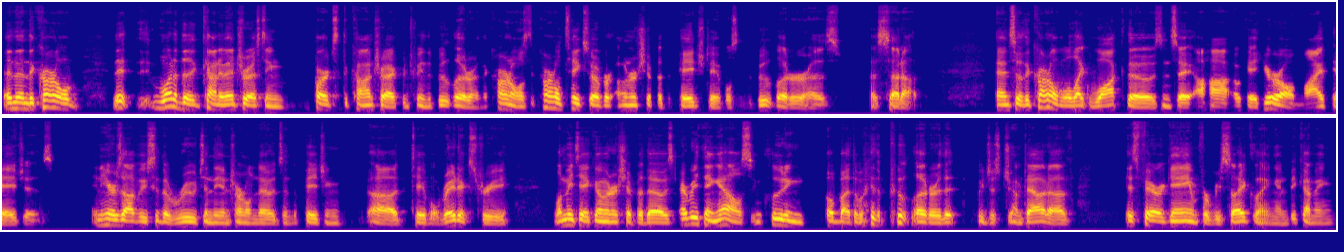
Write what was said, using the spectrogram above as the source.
and then the kernel that one of the kind of interesting parts of the contract between the bootloader and the kernel is the kernel takes over ownership of the page tables that the bootloader has has set up. And so the kernel will like walk those and say, aha, okay, here are all my pages. And here's obviously the root and the internal nodes in the paging uh, table radix tree. Let me take ownership of those. Everything else, including, oh, by the way, the bootloader that we just jumped out of, is fair game for recycling and becoming,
